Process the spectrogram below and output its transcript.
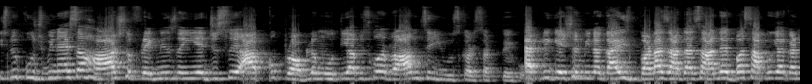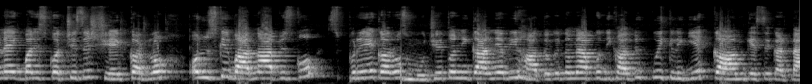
इसमें कुछ भी ना ऐसा हार्श फ्रेगनेंस नहीं है, जिससे आपको प्रॉब्लम होती है। आप इसको आराम से यूज़ कर सकते हो। एप्लीकेशन भी ना गाइस बड़ा ज़्यादा आसान है। बस आपको क्या करना है, एक बार इसको अच्छे से शेक कर लो और उसके बाद ना आप इसको स्प्रे करो मुझे तो निकालने अभी हाथों के तो मैं आपको दिखाती हूँ क्विकली ये काम कैसे करता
